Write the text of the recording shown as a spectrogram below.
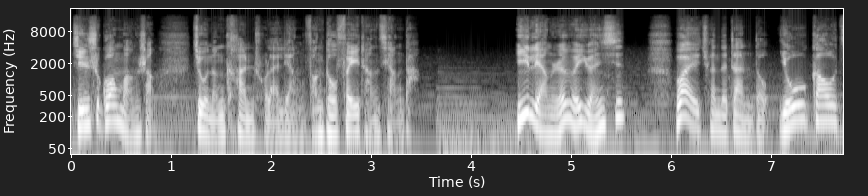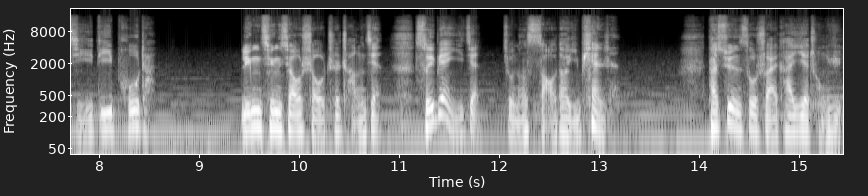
仅是光芒上就能看出来两方都非常强大。以两人为圆心，外圈的战斗由高及低铺展。林清霄手持长剑，随便一剑就能扫到一片人。他迅速甩开叶崇玉，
